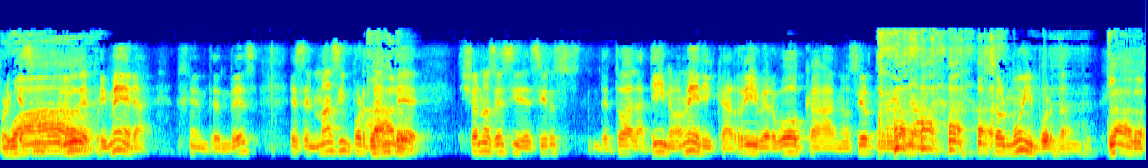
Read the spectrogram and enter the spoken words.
porque es un club de primera, ¿entendés? Es el más importante yo no sé si decir de toda Latinoamérica, River, Boca, ¿no es cierto? son muy importantes. Claro.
